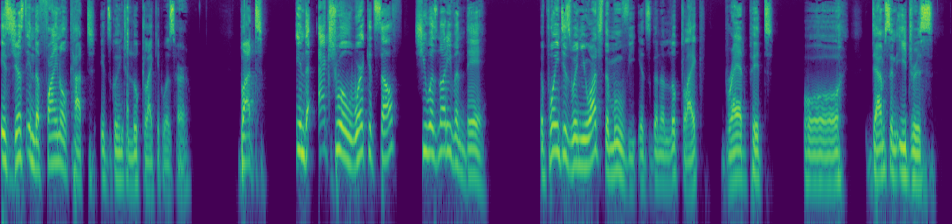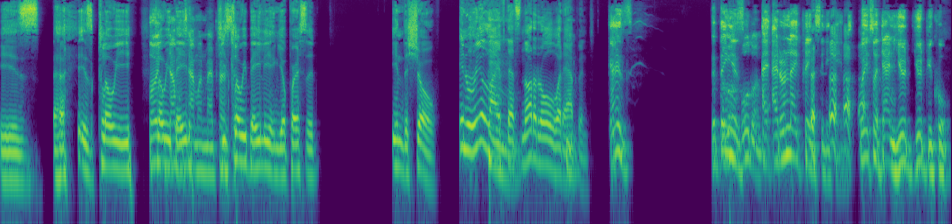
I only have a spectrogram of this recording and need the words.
It's just in the final cut, it's going to look like it was her. But in the actual work itself, she was not even there. The point is, when you watch the movie, it's going to look like Brad Pitt or Damson Idris is uh, is Chloe Going Chloe Bailey. time on my She's. Chloe Bailey in your person in the show. In real life, Hmm. that's not at all what happened. Guys, the thing Hold is, hold on. I, I don't like playing silly games. Wait, so Dan, you'd you'd be cool.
